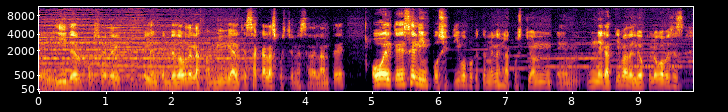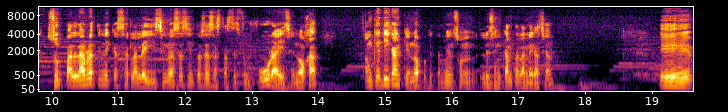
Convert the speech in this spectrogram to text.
el líder, por ser el, el emprendedor de la familia, el que saca las cuestiones adelante, o el que es el impositivo, porque también es la cuestión em, negativa de Leo, que luego a veces su palabra tiene que ser la ley, y si no es así, entonces hasta se sulfura y se enoja aunque digan que no, porque también les encanta la negación, eh,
